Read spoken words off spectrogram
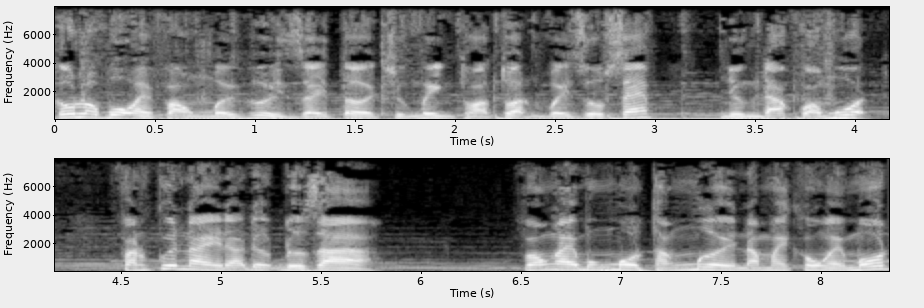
câu lạc bộ Hải Phòng mới gửi giấy tờ chứng minh thỏa thuận với Joseph nhưng đã quá muộn. Phán quyết này đã được đưa ra. Vào ngày 1 tháng 10 năm 2021,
